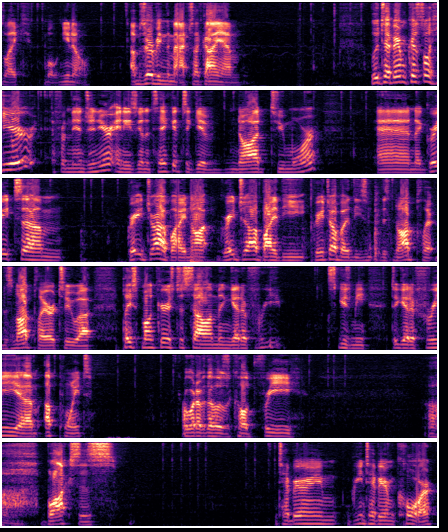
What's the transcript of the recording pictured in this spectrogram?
like well you know observing the match like I am. Blue type Tiberium Crystal here from the engineer, and he's going to take it to give Nod two more. And a great um, Great job by not great job by the great job by these this nod player this nod player to uh, place bunkers to sell them and get a free excuse me to get a free um, up point or whatever the those are called free uh, boxes. Tiberium green Tiberium core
